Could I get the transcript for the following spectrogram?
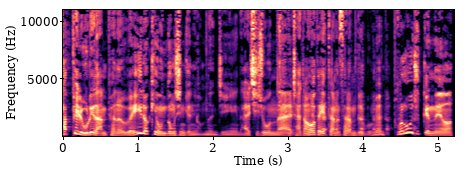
하필 우리 남편은 왜 이렇게 운동신경이 없는지 날씨 좋은 날 자전거 데이트하는 사람들 보면 부러워 죽겠네요.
